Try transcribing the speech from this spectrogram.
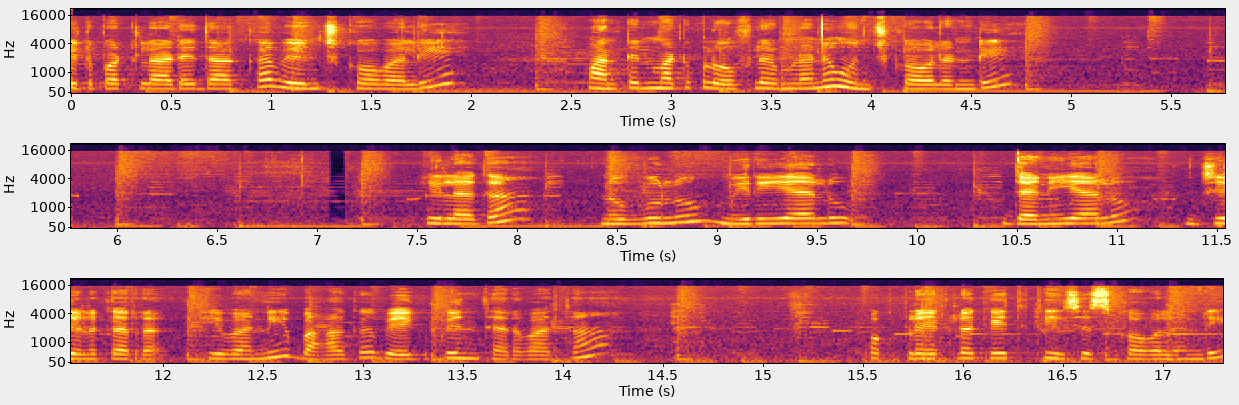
చిటపట్లాడేదాకా వేయించుకోవాలి. మంటని మటుకు లో ఫ్లేమ్లోనే ఉంచుకోవాలండి. ఇలాగా నువ్వులు మిరియాలు ధనియాలు జీలకర్ర ఇవన్నీ బాగా వేగిపోయిన తర్వాత ఒక ప్లేట్లోకి అయితే తీసేసుకోవాలండి.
